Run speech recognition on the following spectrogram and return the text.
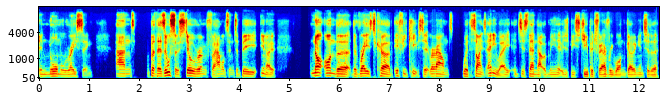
in normal racing. And but there's also still room for Hamilton to be, you know, not on the the raised curb if he keeps it round with Sainz anyway. It's just then that would mean it would just be stupid for everyone going into the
